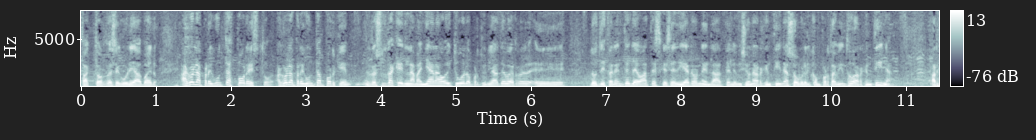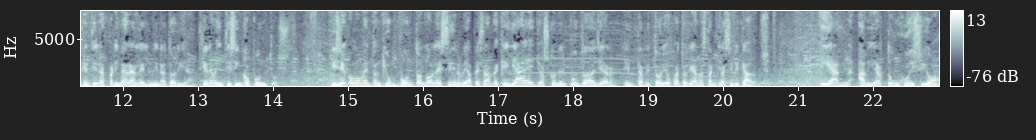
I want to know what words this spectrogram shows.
factor de seguridad. Bueno, hago la pregunta por esto. Hago la pregunta porque resulta que en la mañana hoy tuve la oportunidad de ver eh, los diferentes debates que se dieron en la televisión argentina sobre el comportamiento de Argentina. Argentina es primera en la eliminatoria, tiene 25 puntos. Y llega un momento en que un punto no le sirve, a pesar de que ya ellos con el punto de ayer en territorio ecuatoriano están clasificados. Y han abierto un juicio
